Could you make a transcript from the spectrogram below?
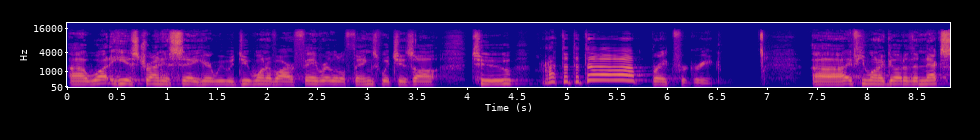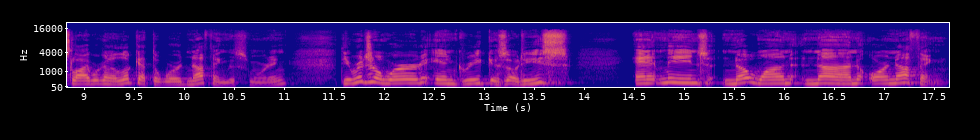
uh, what he is trying to say here, we would do one of our favorite little things, which is all to break for Greek. Uh, if you want to go to the next slide, we're going to look at the word nothing this morning. The original word in Greek is oudeis, and it means no one, none, or nothing.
